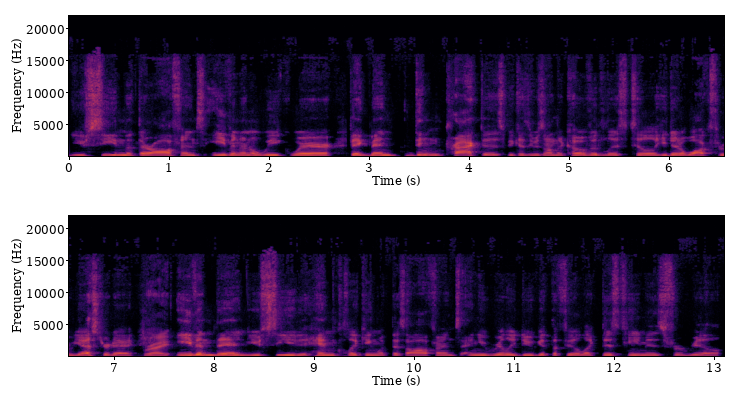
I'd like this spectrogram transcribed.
you've seen that their offense, even in a week where Big Ben didn't practice because he was on the COVID list till he did a walkthrough yesterday, Right. even then you see him clicking with this offense, and you really do get the feel like this team is for real.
